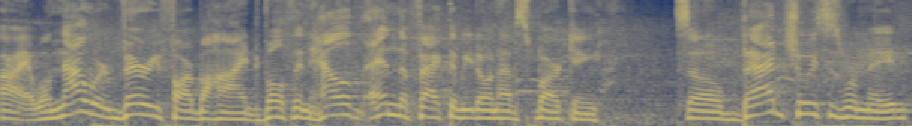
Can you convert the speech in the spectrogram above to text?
All right, well, now we're very far behind, both in health and the fact that we don't have sparking. So bad choices were made.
